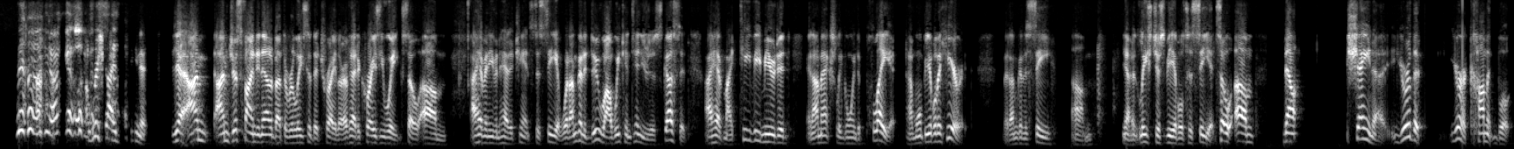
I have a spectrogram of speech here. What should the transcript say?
no, I wish I'd seen it. Yeah, I'm I'm just finding out about the release of the trailer. I've had a crazy week, so um, I haven't even had a chance to see it. What I'm going to do while we continue to discuss it, I have my TV muted, and I'm actually going to play it. I won't be able to hear it, but I'm going to see, um, you know, at least just be able to see it. So um, now, Shayna, you're the you're a comic book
